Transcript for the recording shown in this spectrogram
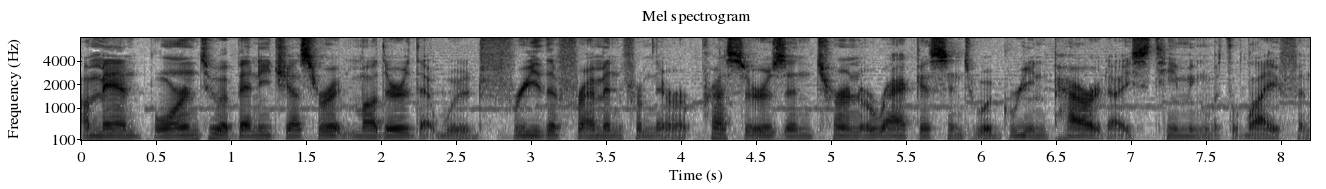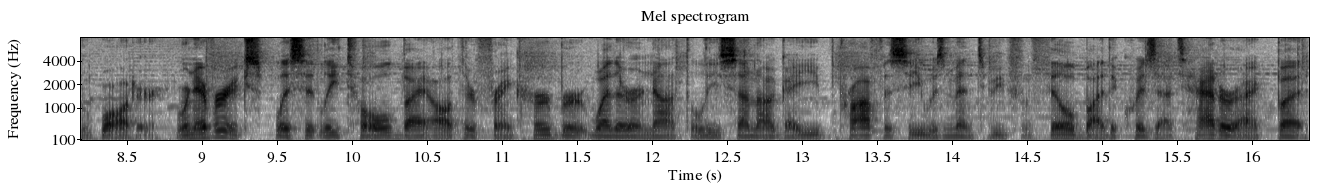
a man born to a Bene Gesserit mother that would free the Fremen from their oppressors and turn Arrakis into a green paradise teeming with life and water. We're never explicitly told by author Frank Herbert whether or not the Lisan al-Gaib prophecy was meant to be fulfilled by the Kwisatz Haderach, but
